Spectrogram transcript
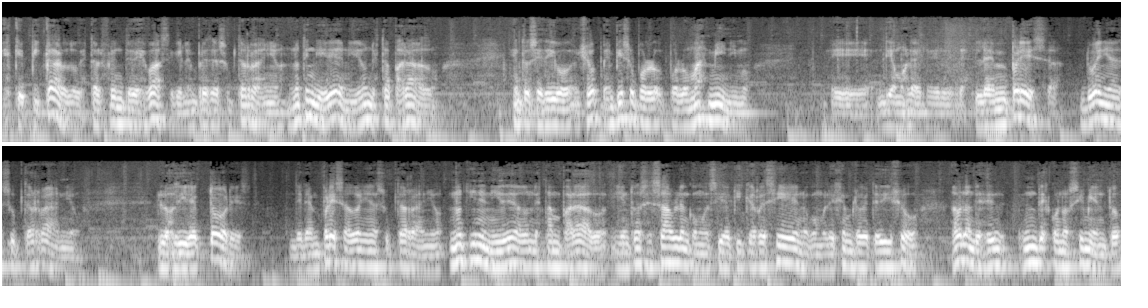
es que Picardo, que está al frente de Esbase, que es la empresa de subterráneo, no tenga idea ni de dónde está parado. Entonces digo, yo empiezo por lo, por lo más mínimo. Eh, digamos, la, empresa dueña del subterráneo, los directores de la empresa dueña del subterráneo no tienen ni idea de dónde están parados y entonces hablan, como decía Quique recién o como el ejemplo que te di yo, hablan desde un desconocimiento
